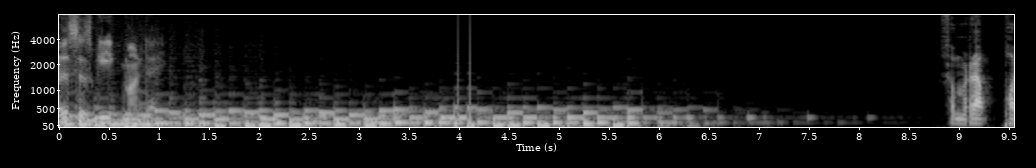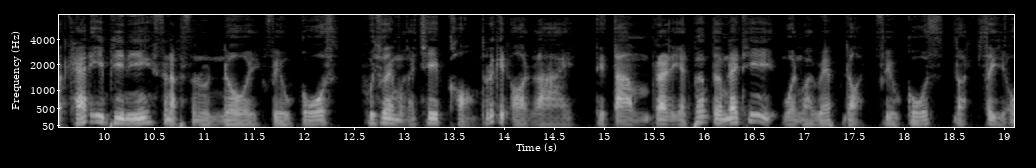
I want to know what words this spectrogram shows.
This is Geek Monday. สำหรับพอดแคสต์ EP นี้สนับสนุนโดย p h i l g o o s ผู้ช่วยมืออาชีพของธุรกิจออนไลน์ ติดตามรายละเอียดเพิ่มเติมได้ที่ www.feelgood.co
